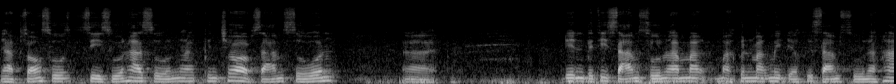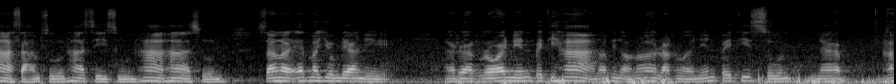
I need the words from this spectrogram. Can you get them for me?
นะครับสองศูนย์สี่ศูนย์ห้าศูนย์นะครับเพิ่นชอบสามศูนย์เด่นไปที่สามศูนย์นะครับมากมากเพิ่นมากไม่เดียวคือสามศูนย์นะห้าสามศูนย์ห้าสี่ศูนย์ห้าห้าศูนย์สำหรับแอดมะยมแดงนี่ หลักร้อยเน้นไปที่ห้าเนาะพี่น้องเนาะหลักหน่วยเน้นไปที่ศูนย์นะครับอะ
